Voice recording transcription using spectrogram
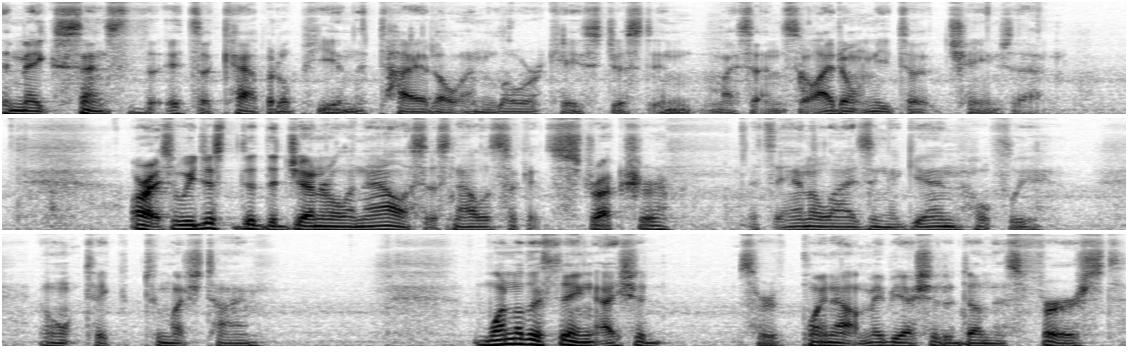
it makes sense that it's a capital P in the title and lowercase just in my sentence. So I don't need to change that. All right, so we just did the general analysis. Now let's look at structure. It's analyzing again. Hopefully it won't take too much time. One other thing I should sort of point out, maybe I should have done this first.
